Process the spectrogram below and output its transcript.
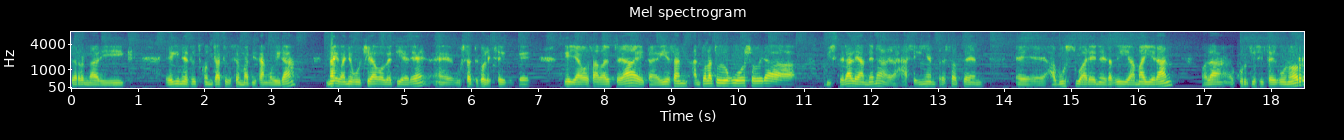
zerrendarik. Egin ez dut kontatu zenbat izango dira, nahi baino gutxiago beti ere, e, gustatuko litzaiguke gehiago zabaltzea, eta egia esan antolatu dugu oso era bizteralean dena, hasi ginen prestatzen e, abuztuaren erdi amaieran, hola, okurtu zitzaigun hor,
